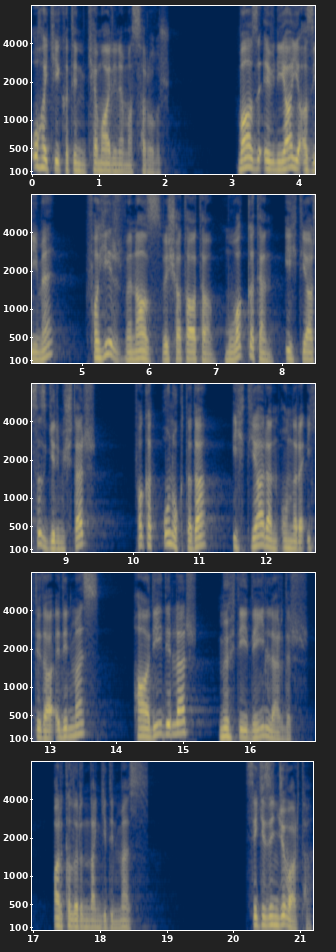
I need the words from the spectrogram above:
o hakikatin kemaline mazhar olur. Bazı evliya-i azime, fahir ve naz ve şatata muvakkaten ihtiyarsız girmişler, fakat o noktada ihtiyaren onlara iktida edilmez, hadidirler, mühdi değillerdir. Arkalarından gidilmez. 8. Varta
